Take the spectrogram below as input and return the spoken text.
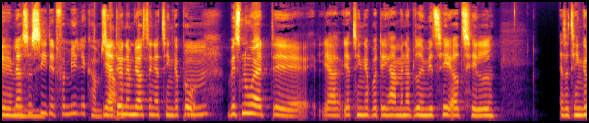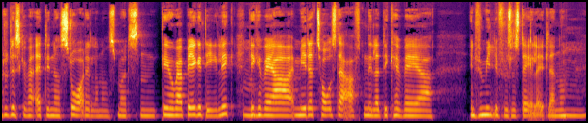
Øhm, Lad os så sige, at det er et familie kom sammen. Ja, det er nemlig også den, jeg tænker på. Mm. Hvis nu, at øh, jeg, jeg tænker på det her, man er blevet inviteret til Altså tænker du, det skal være, at det er noget stort eller noget småt? Sådan, det kan jo være begge dele, ikke? Mm. Det kan være middag torsdag aften, eller det kan være en familiefødselsdag eller et eller andet. Mm.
